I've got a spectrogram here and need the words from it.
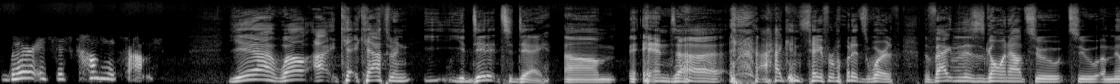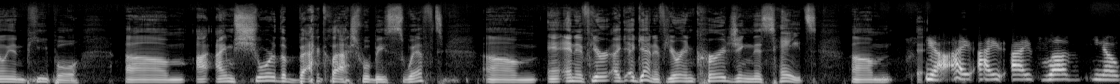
where is this coming from? Yeah, well, I, Ca Catherine, you did it today, um, and uh, I can say for what it's worth, the fact that this is going out to to a million people, um, I, I'm sure the backlash will be swift. Um, and, and if you're again, if you're encouraging this hate, um, Yeah, I, I, I love, you know,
